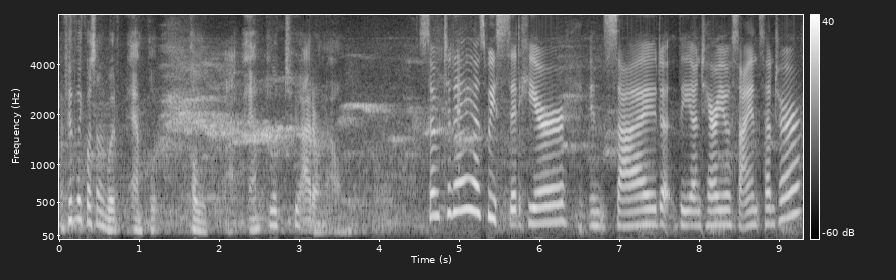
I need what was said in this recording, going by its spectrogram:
I feel like it was something with ampli- pol- amplitude. I don't know. So today, as we sit here inside the Ontario Science Centre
